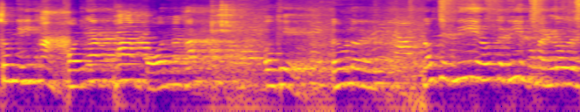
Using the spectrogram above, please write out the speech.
ช่วงนี้อะขออนุญาตภาพก่อนนะคะโอเคเร็วเลยน้องเจนนี่น้องเจนนี่อยู่ตรงไหนเอ่ย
